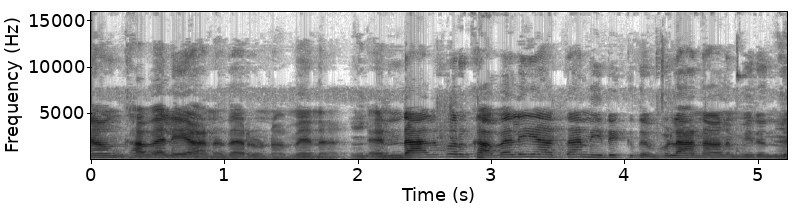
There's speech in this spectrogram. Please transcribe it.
அவன் கவலையான தருணம் என்ன? என்றாலும் ஒரு கவலையா தான் இருக்குது. இவ்வளவு நாளும் இருந்து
